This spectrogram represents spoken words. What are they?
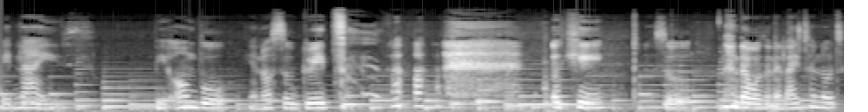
Be nice. Be humble. You're not so great. okay, so that was on a lighter note.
